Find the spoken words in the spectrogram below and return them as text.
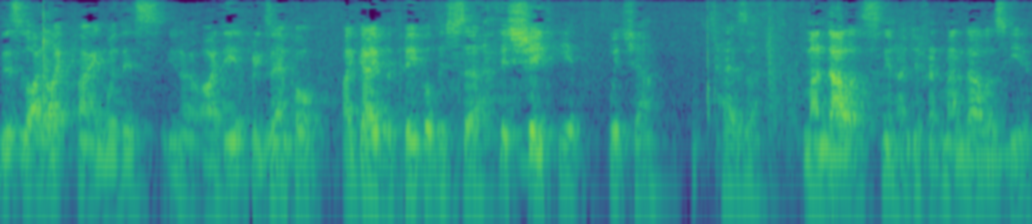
this is I like playing with this, you know, idea. For example, I gave the people this uh, this sheet here, which um, has uh, mandalas, you know, different mandalas here,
